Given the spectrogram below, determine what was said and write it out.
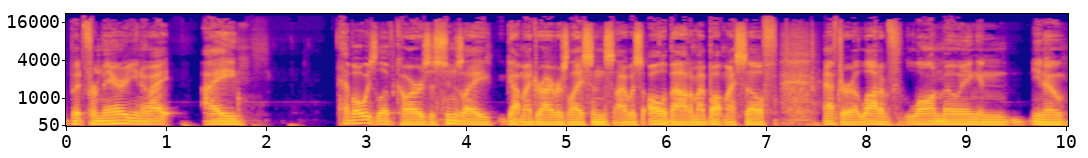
but from there, you know, I I have always loved cars. As soon as I got my driver's license, I was all about them. I bought myself after a lot of lawn mowing and you know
